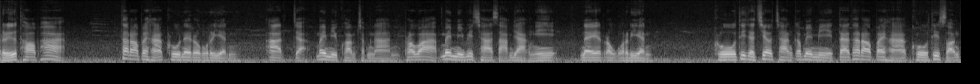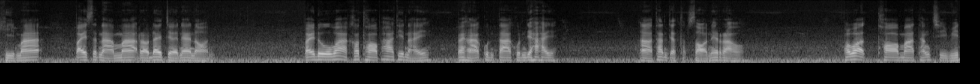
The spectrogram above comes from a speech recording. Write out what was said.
หรือทอผ้า ถ้าเราไปหาครูในโรงเรียน อาจจะไม่มีความชำนาญ เพราะว่าไม่มีวิชาสามอย่างนี้ในโรงเรียน ครูที่จะเชี่ยวชาญก็ไม่มี แต่ถ้าเราไปหาครูที่สอนขี่ม้า ไปสนามม้าเราได้เจอแน่นอน ไปดูว่าเขาทอผ้าที่ไหน ไปหาคุณตาคุณยายท่านจะสอนให้เรา เพราะว่าทอมาทั้งชีวิต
